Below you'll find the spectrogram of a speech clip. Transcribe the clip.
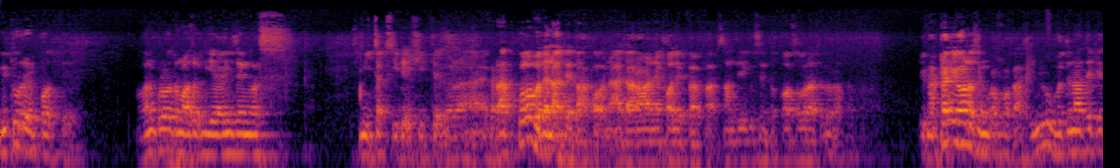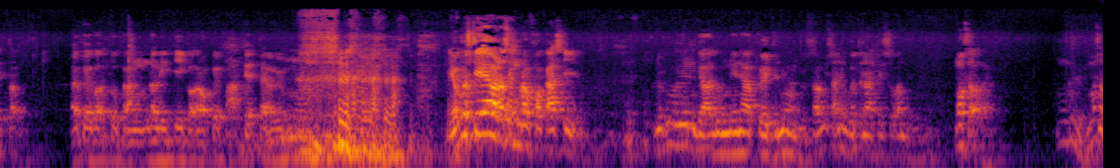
Itu repot ya. Kan kalau termasuk kiai sing micak sidik sidik karena kerat. Kalau bukan ada takut nah acara aneh kali bapak santri itu sintek kos surat itu di kadang ya orang sing provokasi itu bukan nanti kita Oke kok tukang neliti kok roke patit ya ya mesti ya orang sing provokasi. Itu ini gak alumni apa jenengan tapi sana buat nanti suan masa masa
